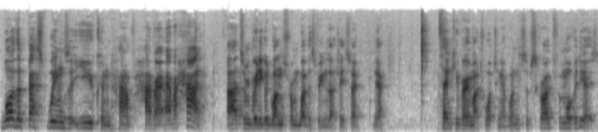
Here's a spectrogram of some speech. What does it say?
What are the best wings that you can have, have I ever had? I had some really good ones from Wetherspoons actually, so yeah. Thank you very much for watching everyone. Subscribe for more videos.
